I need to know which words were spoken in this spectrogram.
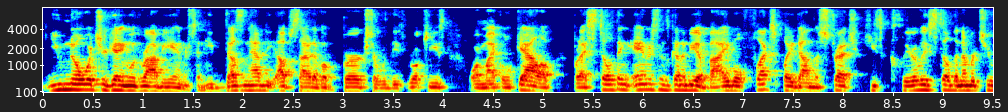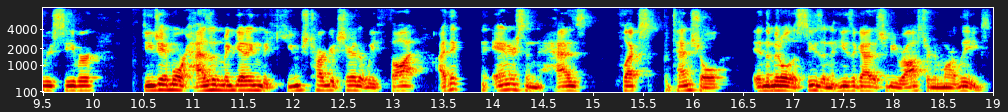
you know what you're getting with Robbie Anderson. He doesn't have the upside of a Burks or with these rookies or Michael Gallup, but I still think Anderson's going to be a valuable flex play down the stretch. He's clearly still the number two receiver. DJ Moore hasn't been getting the huge target share that we thought. I think Anderson has flex potential in the middle of the season, and he's a guy that should be rostered in more leagues.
